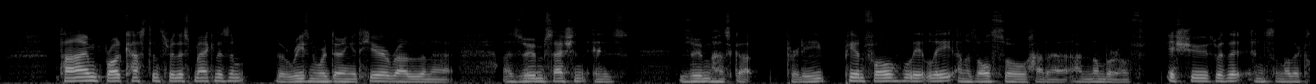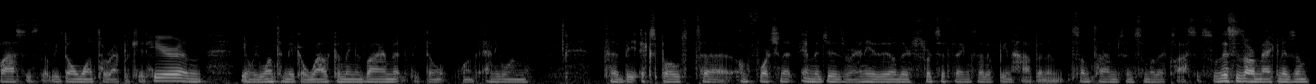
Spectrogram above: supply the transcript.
time broadcasting through this mechanism. The reason we're doing it here rather than a, a Zoom session is Zoom has got pretty painful lately and has also had a, a number of issues with it in some other classes that we don't want to replicate here and you know we want to make a welcoming environment we don't want anyone to be exposed to unfortunate images or any of the other sorts of things that have been happening sometimes in some other classes. So this is our mechanism.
